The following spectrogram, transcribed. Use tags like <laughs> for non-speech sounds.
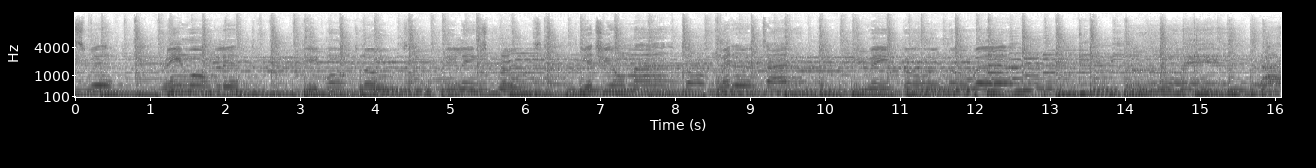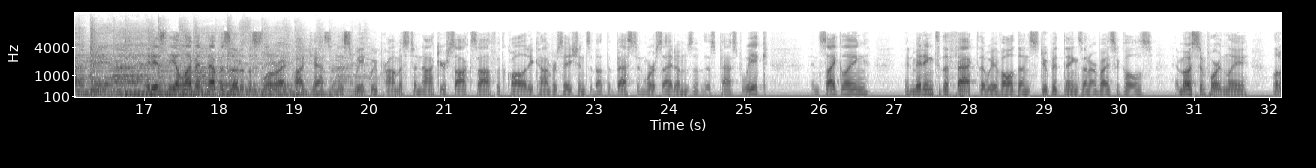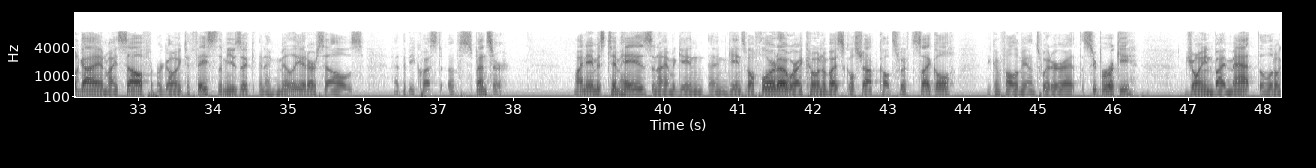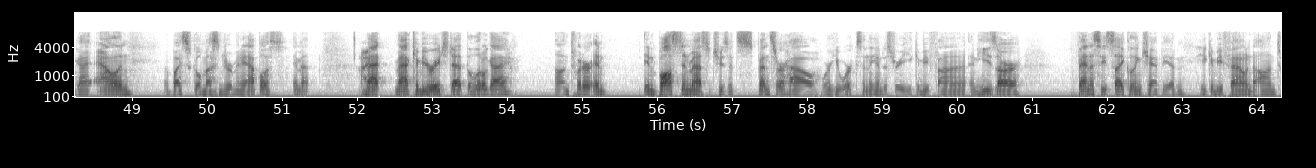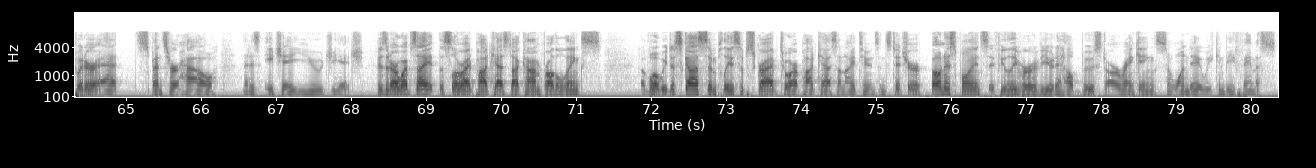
swift, rain won't lift, gate won't close, railings froze. Get your mind off winter time, you ain't going nowhere. It is the 11th episode of the Slow Ride Podcast, and this week we promise to knock your socks off with quality conversations about the best and worst items of this past week in cycling, admitting to the fact that we have all done stupid things on our bicycles, and most importantly, Little Guy and myself are going to face the music and humiliate ourselves at the bequest of Spencer. My name is Tim Hayes, and I am a Gain- in Gainesville, Florida, where I co-own a bicycle shop called Swift Cycle. You can follow me on Twitter at the Super Rookie. Joined by Matt, the little guy Allen, a bicycle messenger in Minneapolis. Hey, Matt. Hi. Matt Matt can be reached at the little guy on Twitter and in Boston, Massachusetts, Spencer Haugh, where he works in the industry. He can be found, and he's our fantasy cycling champion. He can be found on Twitter at Spencer Haugh. That is H A U G H. Visit our website, theslowridepodcast.com, for all the links of what we discuss, and please subscribe to our podcast on iTunes and Stitcher. Bonus points if you leave a review to help boost our rankings so one day we can be famous.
